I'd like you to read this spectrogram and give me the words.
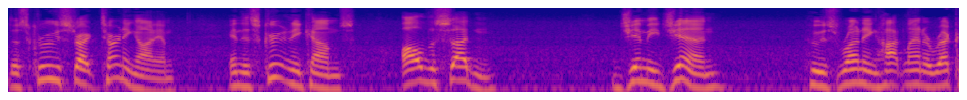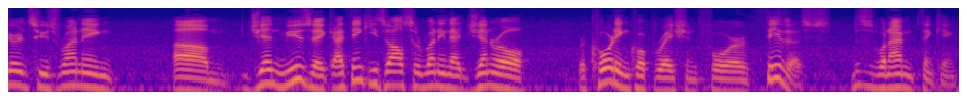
the screws start turning on him and the scrutiny comes all of a sudden Jimmy Ginn who's running hotlanta records who's running um, Ginn music i think he's also running that general recording corporation for Thevis. this is what i'm thinking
